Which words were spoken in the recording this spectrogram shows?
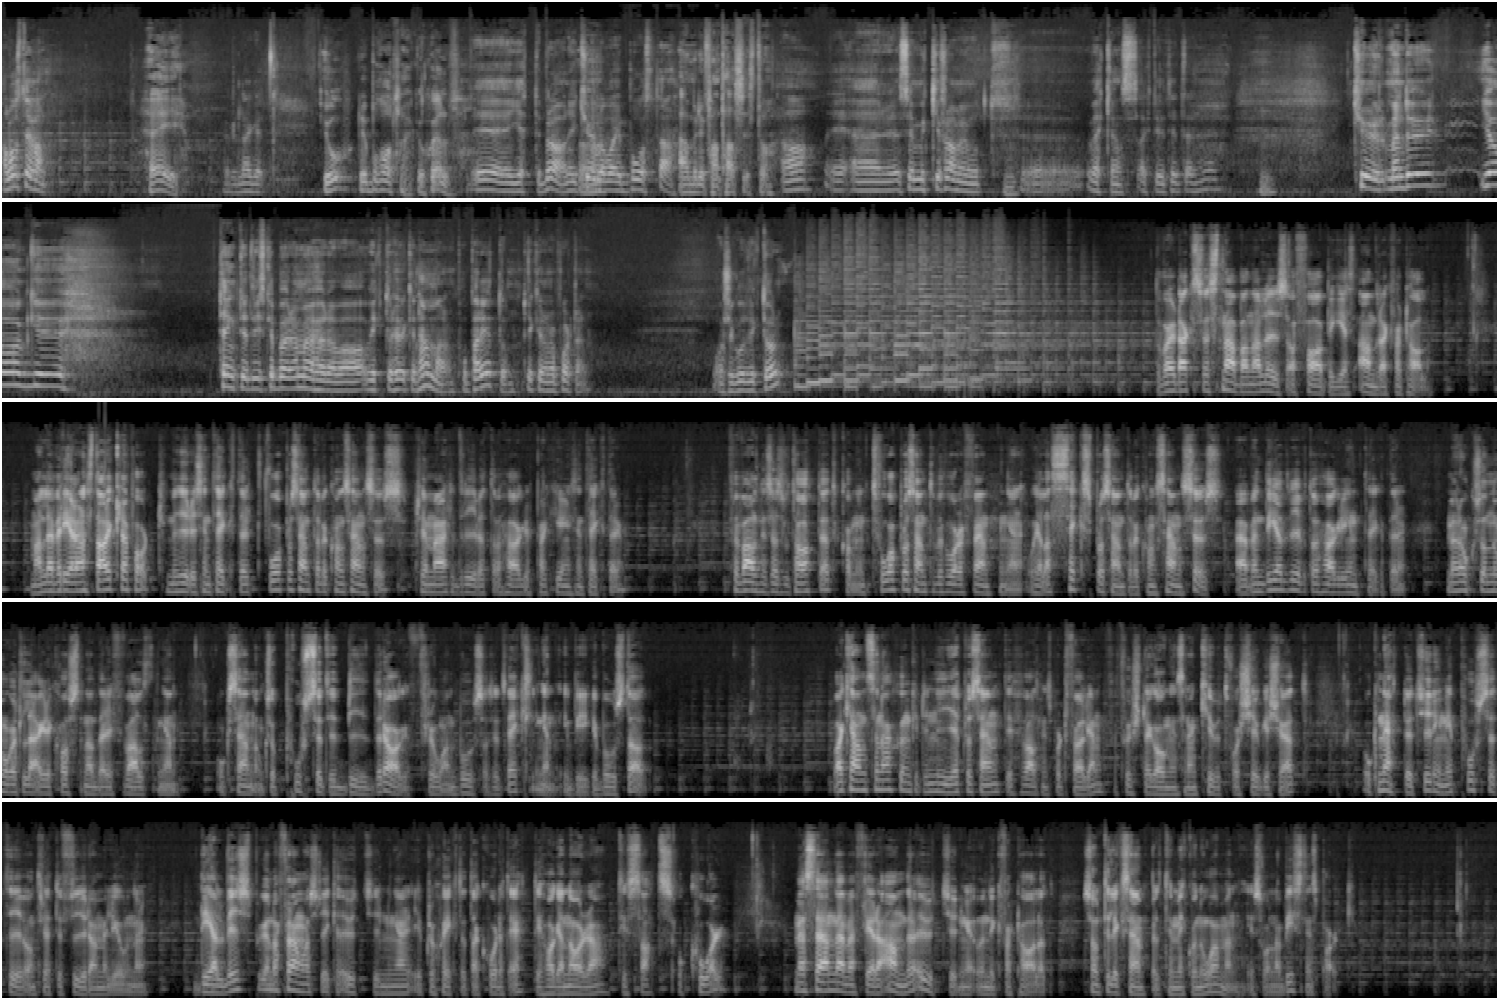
Hallå Stefan! Hej! Hur är läget? Jo, det är bra tack. Och själv? Det är jättebra. Det är kul Ja. att vara i Båstad. Ja, men det är fantastiskt då. Ja, jag är, ser mycket fram emot eh, veckans aktiviteter. Kul. Men du, jag eh, tänkte att vi ska börja med att höra vad Viktor Hökenhammar på Pareto tycker om rapporten. Varsågod Viktor. Då var det dags för snabbanalys av Fabeges andra kvartal. Man levererar en stark rapport med hyresintäkter 2% över konsensus, primärt drivet av högre parkeringsintäkter. Förvaltningsresultatet kom in 2% över våra förväntningar och hela 6% över konsensus, även det drivet av högre intäkter, men också något lägre kostnader i förvaltningen och sen också positivt bidrag från bostadsutvecklingen i Birger Bostad. Vakanserna sjunker till 9% i förvaltningsportföljen för första gången sedan Q2 2021 och nettouthyrningen är positiv om 34 miljoner. Delvis på grund av framgångsrika uthyrningar i projektet Ackordet 1 i Haga Norra till Sats och Core. Men sen även flera andra uthyrningar under kvartalet som till exempel till Mekonomen i Solna Business Park.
